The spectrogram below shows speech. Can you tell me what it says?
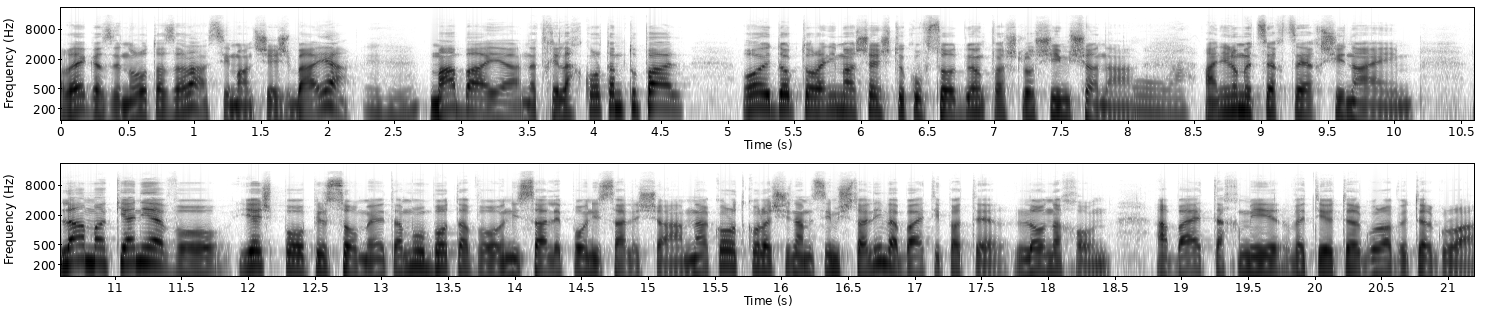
רגע, זה נורות אזהרה, סימן שיש בעיה. Mm-hmm. מה הבעיה? נתחיל לחקור את המטופל. אוי דוקטור, אני מעשן שתי קופסאות ביום כבר 30 שנה. אני לא מצחצח שיניים. למה? כי אני אבוא, יש פה פרסומת, אמרו בוא תבוא, ניסע לפה, ניסע לשם, נעקור את כל השיניים, נשים שתלים והבעיה תיפתר. לא נכון. הבעיה תחמיר ותהיה יותר גרועה ויותר גרועה.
